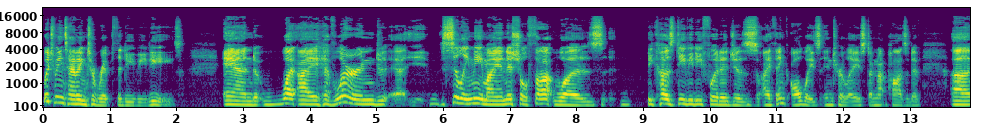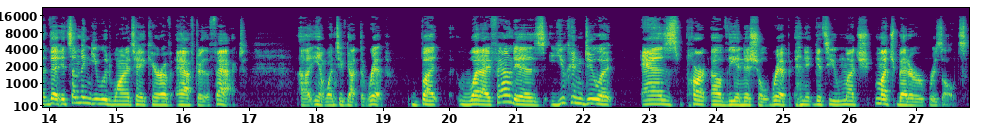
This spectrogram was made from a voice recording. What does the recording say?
which means having to rip the DVDs. And what I have learned, uh, silly me, my initial thought was because DVD footage is, I think, always interlaced, I'm not positive, uh, that it's something you would want to take care of after the fact uh, you know, once you've got the rip. But what I found is you can do it as part of the initial rip, and it gets you much, much better results.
